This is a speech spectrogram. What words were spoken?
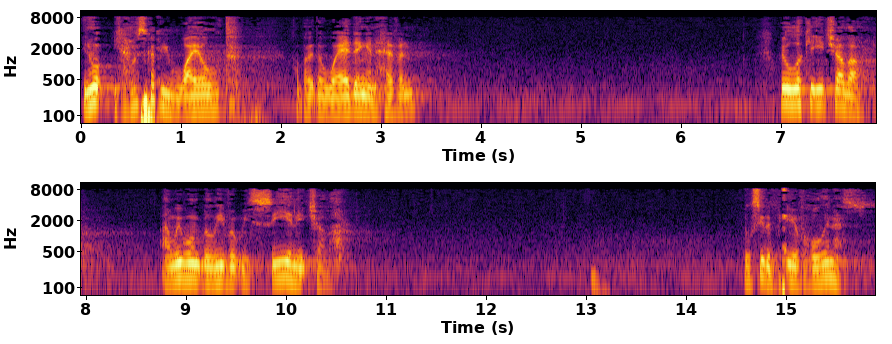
You know, you know what's going to be wild about the wedding in heaven? We'll look at each other and we won't believe what we see in each other. We'll see the beauty of holiness.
